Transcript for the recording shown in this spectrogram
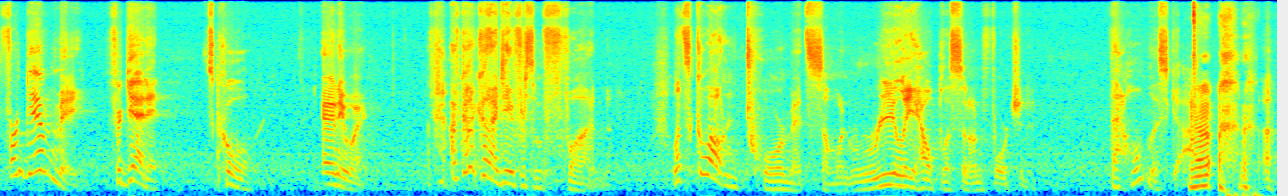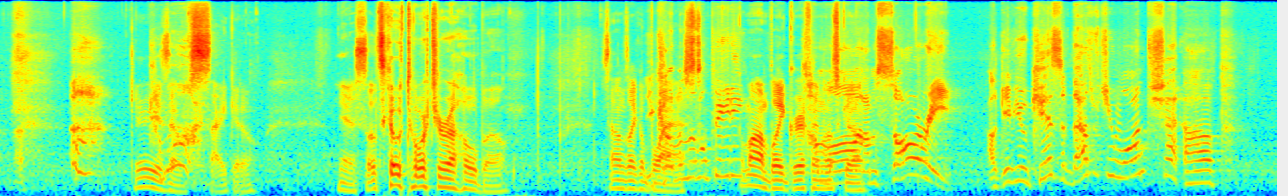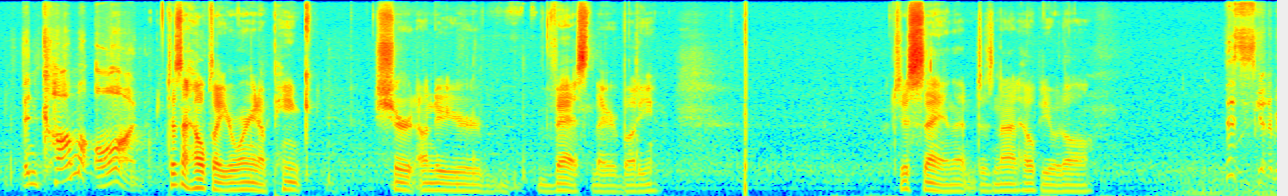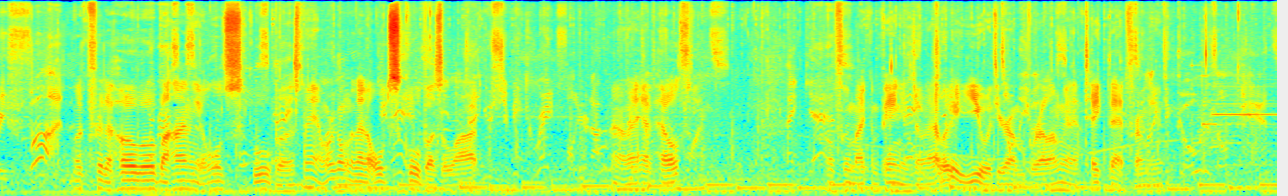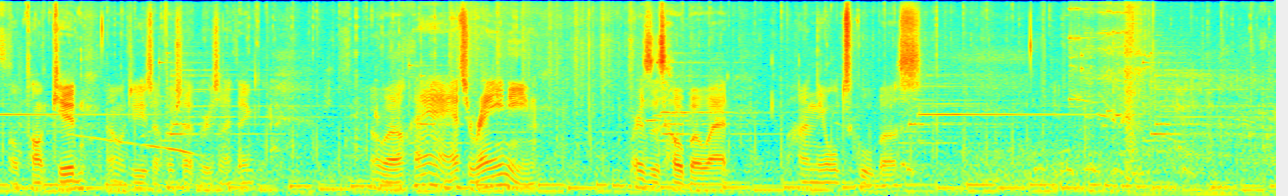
Forgive me. Forget it. It's cool. Anyway, I've got a good idea for some fun. Let's go out and torment someone really helpless and unfortunate. That homeless guy. Gary is Come a psycho. Yes, let's go torture a hobo. Sounds like a You blast. coming, little Petey? Come on, Blake Griffin, Come let's on, go. I'm sorry. I'll give you a kiss if that's what you want. Shut up. Then come on. It doesn't help that you're wearing a pink shirt under your vest there, buddy. Just saying, that does not help you at all. This is gonna be fun. Look for the hobo behind the old school bus. Man, we're going to that old school bus a lot. You should be grateful you're not Oh, they have health. Hopefully my companions don't have. Look at you with your umbrella. I'm gonna take that from you. go in his own pants. Little punk kid. Oh jeez, I pushed that person, I think. Oh well. Hey, it's raining. Where's this hobo at? Behind the old school bus.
